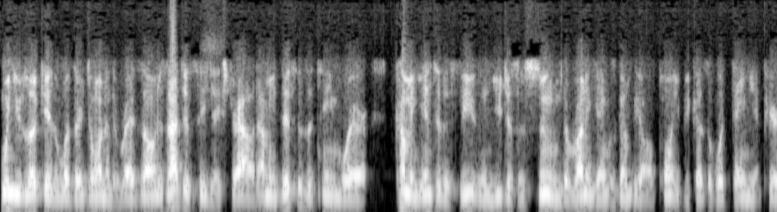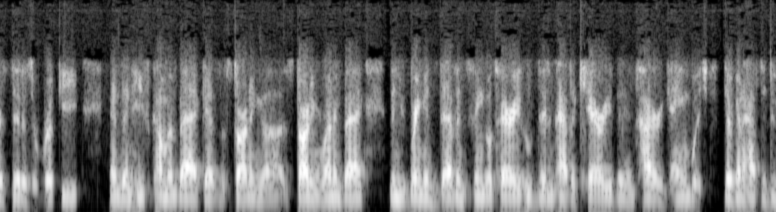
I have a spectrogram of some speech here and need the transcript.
when you look at what they're doing in the red zone, it's not just CJ Stroud. I mean, this is a team where coming into the season, you just assumed the running game was going to be all point because of what Dameon Pierce did as a rookie and then he's coming back as a starting uh, starting running back. Then you bring in Devin Singletary, who didn't have a carry the entire game, which they're going to have to do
